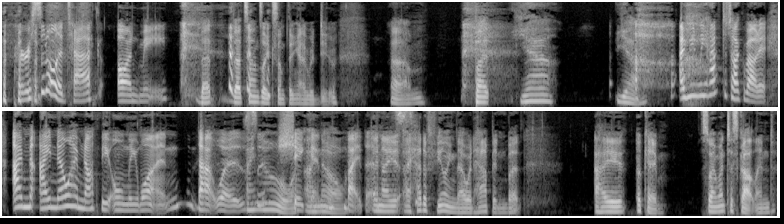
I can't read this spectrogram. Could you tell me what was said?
personal attack on me. that that sounds like something I would do. Um, but yeah, yeah, I mean, we have to talk about it. I'm. I know I'm not the only one that was I know, shaken I know, by this. and I I had a feeling that would happen, but I okay. So I went to Scotland.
